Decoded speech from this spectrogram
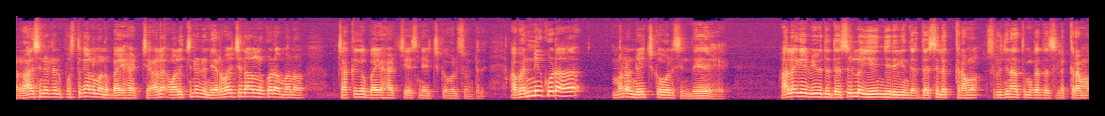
రాసినటువంటి పుస్తకాలు మనం బైహార్ట్ చేయాలి అలా వాళ్ళు ఇచ్చినటువంటి నిర్వచనాలను కూడా మనం చక్కగా బైహార్ట్ చేసి నేర్చుకోవాల్సి ఉంటుంది. అవన్నీ కూడా మనం నేర్చుకోవాల్సిందే. అలాగే వివిధ దశల్లో ఏం జరిగింది? ఆ దశల క్రమం సృజనాత్మక దశల క్రమం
